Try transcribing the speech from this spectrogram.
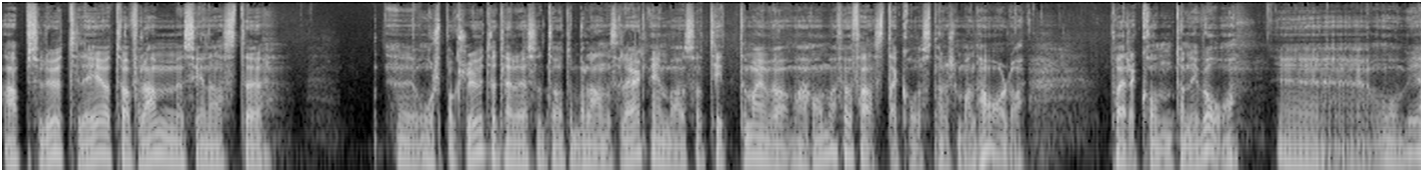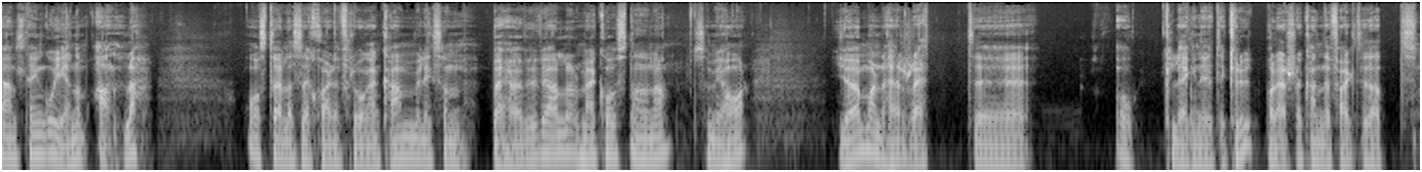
Absolut, det är att ta fram senaste eh, årsbokslutet eller resultat och balansräkningen bara så tittar man vad, har man för fasta kostnader som man har då på kontonivå. Eh, och egentligen gå igenom alla och ställa sig själv frågan, kan vi liksom, behöver vi alla de här kostnaderna som vi har? Gör man det här rätt eh, och lägger ner lite krut på det här så kan det faktiskt att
